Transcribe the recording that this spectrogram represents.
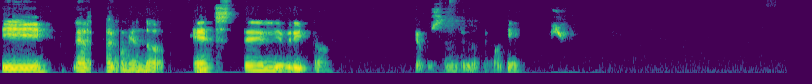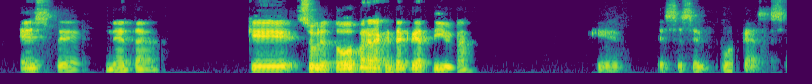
y les recomiendo este librito que justamente lo tengo aquí. Este, neta, que sobre todo para la gente creativa, que ese es el podcast,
